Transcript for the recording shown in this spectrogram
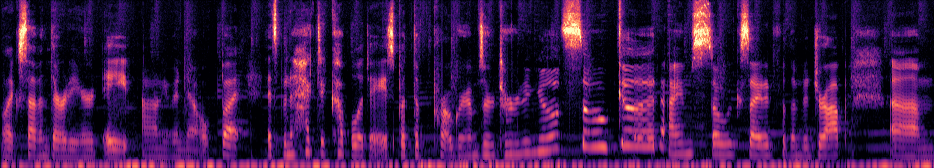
like 7.30 or 8 i don't even know. But it's been a hectic couple of days but the programs are turning out so good. I'm so excited for them to drop. Um,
